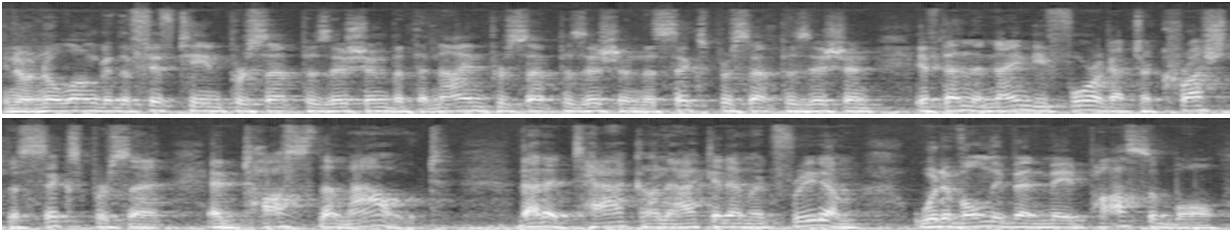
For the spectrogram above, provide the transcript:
you know, no longer the 15% position, but the 9% position, the 6% position, if then the 94 got to crush the 6% and toss them out, that attack on academic freedom would have only been made possible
